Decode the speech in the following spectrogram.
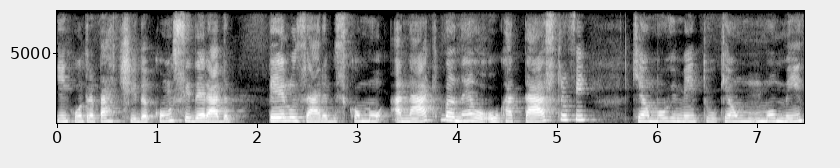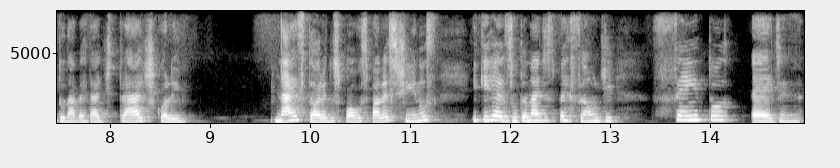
e em contrapartida considerada pelos árabes como a Nakba, né, ou, ou catástrofe, que é um movimento, que é um momento, na verdade, trágico ali na história dos povos palestinos e que resulta na dispersão de cento, é, de,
